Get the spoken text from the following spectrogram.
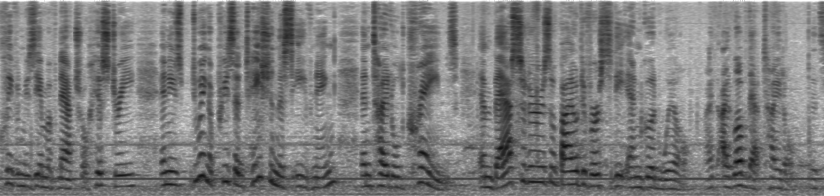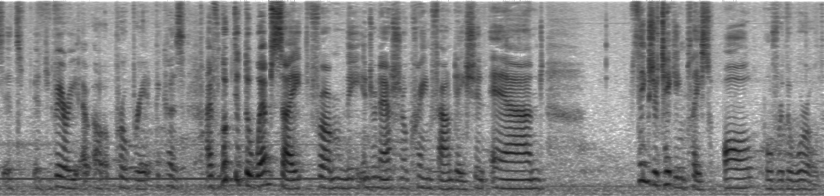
Cleveland Museum of Natural History, and he's doing a presentation this evening entitled Cranes, Ambassadors of Biodiversity and Goodwill. I, I love that title. It's, it's, it's very uh, appropriate because I've looked at the website from the International Crane Foundation and things are taking place all over the world.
